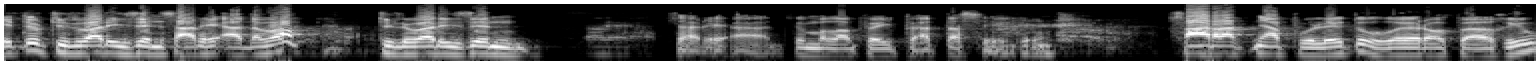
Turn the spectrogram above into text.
itu di luar izin syariat apa? Di luar izin syariat. Itu melampaui batas itu syaratnya boleh itu ghairu baghiw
